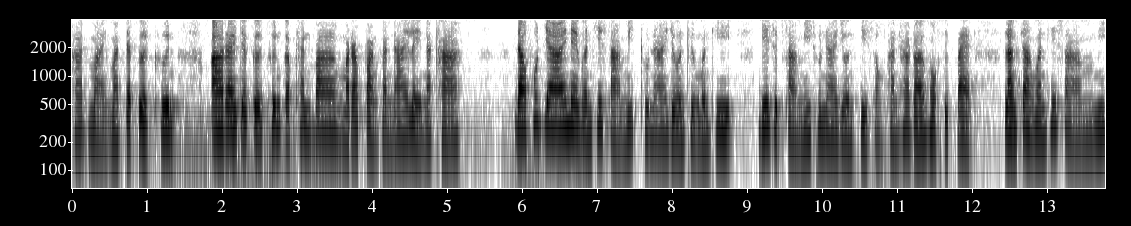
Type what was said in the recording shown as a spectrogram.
คาดหมายมักจะเกิดขึ้น อะไรจะเกิดขึ้นกับท่านบ้าง มารับฟังกันได้เลยนะคะ ดาวพุธย้ายในวันที่ 3 มิถุนายนถึงวันที่ 23 มิถุนายน ปี 2568 หลังจากวันที่ 3 มิ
